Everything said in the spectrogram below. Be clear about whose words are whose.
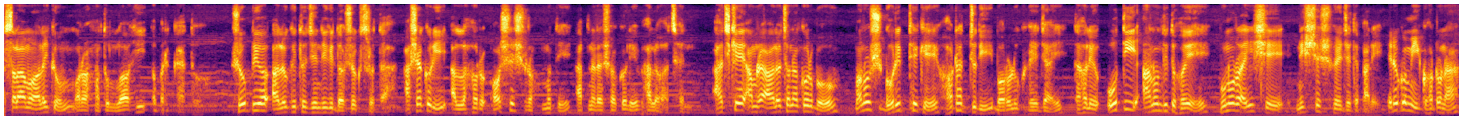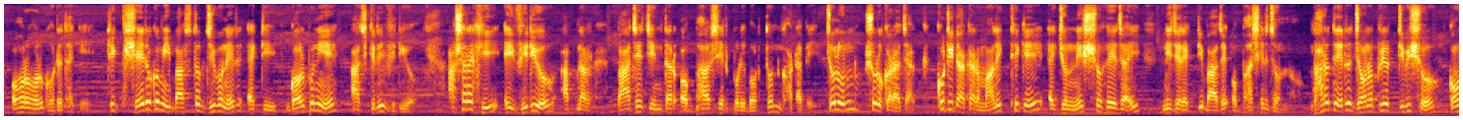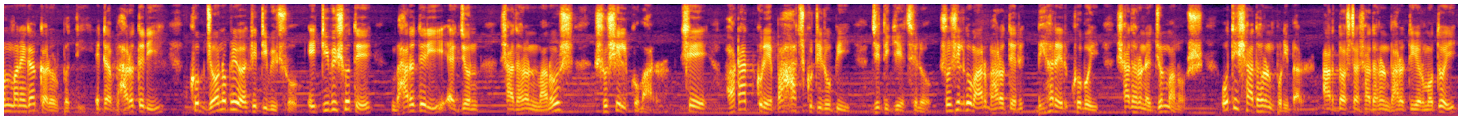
Speaker 1: আসসালামু আলাইকুম রহমতুল্লাহি আবরকাত সুপ্রিয় আলোকিত জিন্দিগি দর্শক শ্রোতা, আশা করি আল্লাহর অশেষ রহমতে আপনারা সকলে ভালো আছেন। আজকে আমরা আলোচনা করব, মানুষ গরিব থেকে হঠাৎ যদি বড়লোক হয়ে যায়, তাহলে অতি আনন্দিত হয়ে পুনরায় সে নিঃশেষ হয়ে যেতে পারে। এরকমই ঘটনা অহরহর ঘটে থাকে। ঠিক সেই রকমই বাস্তব জীবনের একটি গল্প নিয়ে আজকের এই ভিডিও। আশা রাখি এই ভিডিও আপনার বাজে চিন্তার অভ্যাসের পরিবর্তন ঘটাবে। চলুন শুরু করা যাক। কোটি টাকার মালিক থেকে একজন নিঃস্ব হয়ে যায় নিজের একটি বাজে অভ্যাসের জন্য। ভারতের জনপ্রিয় টিভি শো কৌন বানেগা করোড়পতি এটা ভারতেরই খুব জনপ্রিয় একটি টিভি শো। এই টিভি শোতে ভারতেরই একজন সাধারণ মানুষ সুশীল কুমার। সে হঠাৎ করে পাঁচ কোটি রুপি জিতে গিয়েছিল। সুশীল কুমার ভারতের বিহারের খুবই সাধারণ একজন মানুষ। অতি সাধারণ পরিবার। আর দশটা সাধারণ ভারতীয়র মতোই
